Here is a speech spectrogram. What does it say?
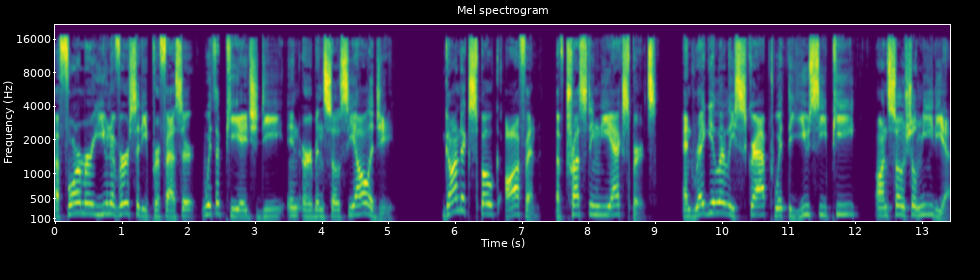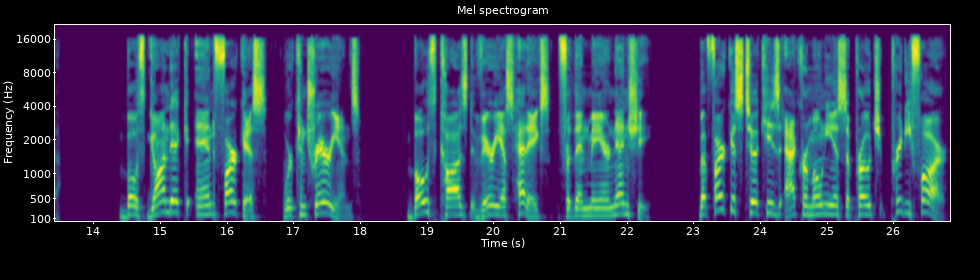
a former university professor with a PhD in urban sociology. Gondek spoke often of trusting the experts and regularly scrapped with the UCP on social media. Both Gondek and Farkas were contrarians. Both caused various headaches for then Mayor Nenshi. But Farkas took his acrimonious approach pretty far,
